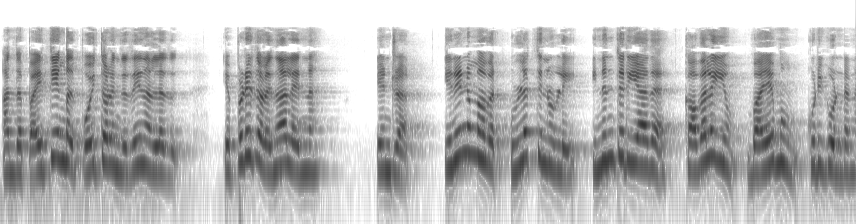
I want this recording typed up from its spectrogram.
அந்த பைத்தியங்கள் போய் தொலைந்ததே நல்லது. எப்படி தொலைந்தால் என்ன? என்றார். எனினும் அவர் உள்ளத்தினுள்ளே இனந்தெரியாத கவலையும் பயமும் குடிகொண்டன.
